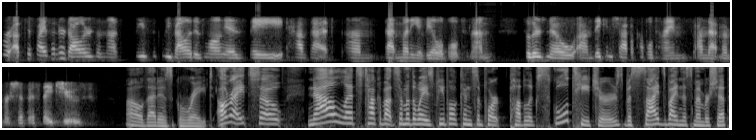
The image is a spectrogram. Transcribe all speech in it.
for up to five hundred dollars, and that's basically valid as long as they have that um, that money available to them. So there's no um, they can shop a couple times on that membership if they choose. Oh, that is great. All right. So now let's talk about some of the ways people can support public school teachers besides buying this membership.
